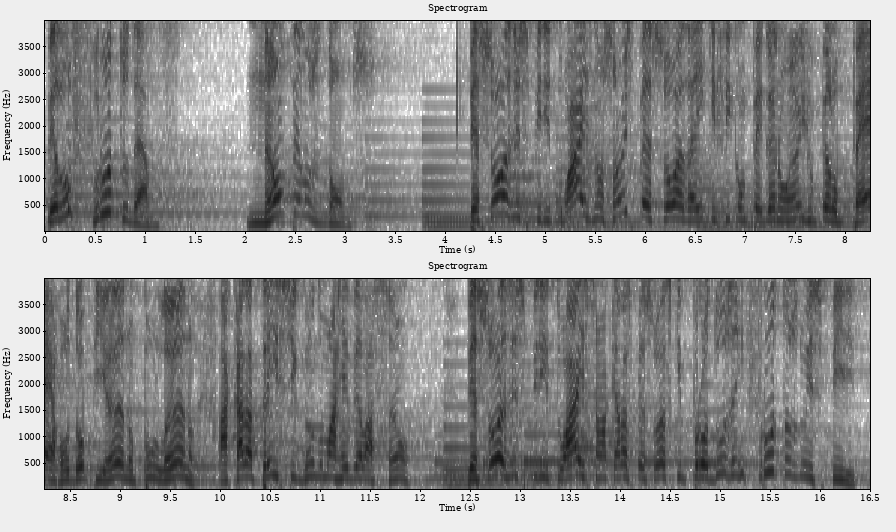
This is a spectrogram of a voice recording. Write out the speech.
pelo fruto delas, não pelos dons. Pessoas espirituais não são as pessoas aí que ficam pegando o anjo pelo pé, rodopiando, pulando, a cada três segundos uma revelação. Pessoas espirituais são aquelas pessoas que produzem frutos do Espírito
